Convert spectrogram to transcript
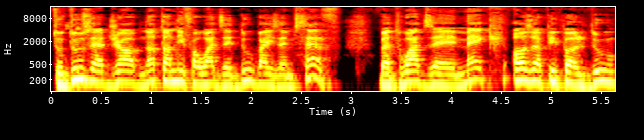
to do their job, not only for what they do by themselves, but what they make other people do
